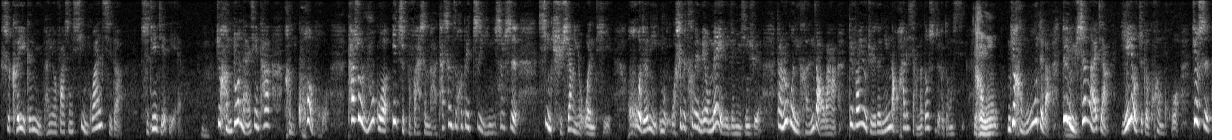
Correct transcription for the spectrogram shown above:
是可以跟女朋友发生性关系的时间节点？就很多男性他很困惑，他说如果一直不发生嘛，他甚至会被质疑你是不是性取向有问题，或者你你我是不是特别没有魅力？的女性学。但如果你很早吧，对方又觉得你脑海里想的都是这个东西，你很污，你就很污，对吧？对女生来讲也有这个困惑，就是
